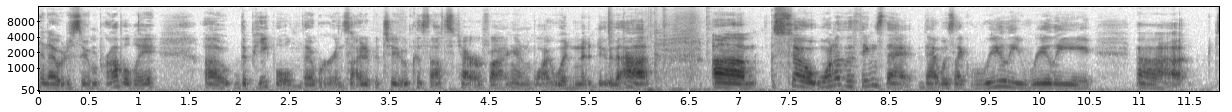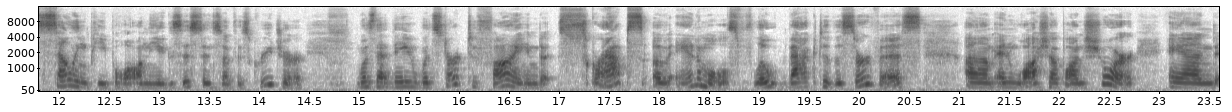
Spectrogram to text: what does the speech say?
And I would assume probably uh, the people that were inside of it too, because that's terrifying, and why wouldn't it do that? Um, so one of the things that that was like really, really uh, selling people on the existence of this creature was that they would start to find scraps of animals float back to the surface um, and wash up on shore. And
